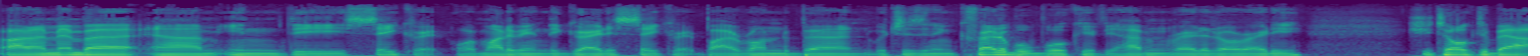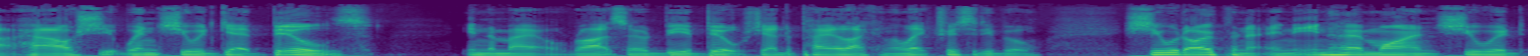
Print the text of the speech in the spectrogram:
I remember um, in The Secret, or it might have been The Greatest Secret by Rhonda Byrne, which is an incredible book if you haven't read it already. She talked about how she, when she would get bills in the mail, right? So it would be a bill. She had to pay like an electricity bill. She would open it, and in her mind, she would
